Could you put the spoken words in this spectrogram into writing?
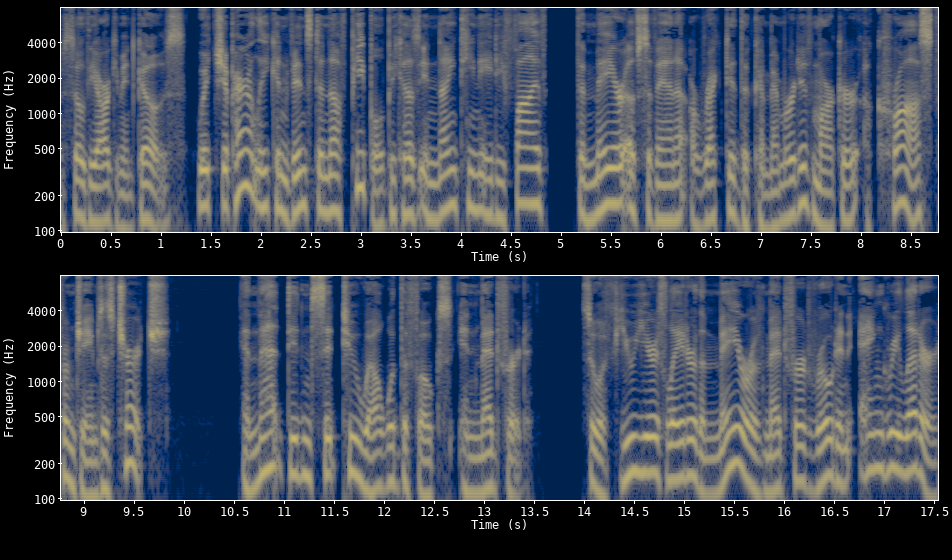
so the argument goes, which apparently convinced enough people because in 1985, the mayor of Savannah erected the commemorative marker across from James's church. And that didn't sit too well with the folks in Medford. So a few years later, the mayor of Medford wrote an angry letter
